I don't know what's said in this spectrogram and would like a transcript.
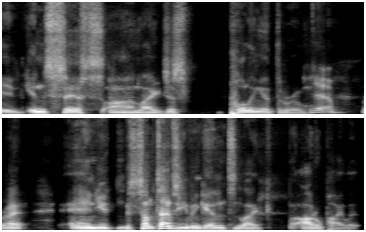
it insists Mhm. on like just pulling it through yeah. right? And you sometimes you even get into like autopilot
